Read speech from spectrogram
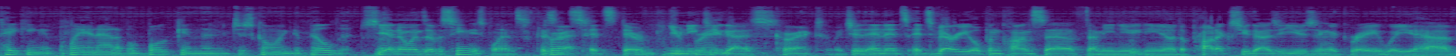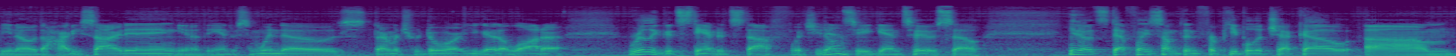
taking a plan out of a book and then just going to build it. So, Yeah, no one's ever seen these plans because it's, it's they're They're unique to you guys. Correct. Which is, and it's it's very open concept. I mean, you you know the products you guys are using are great. Where you have you know the Hardie siding, you know the Andersen windows, Therma-Tru door. You get a lot of really good standard stuff, which you Yeah. don't see again too. So, you know, it's definitely something for people to check out. Um,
